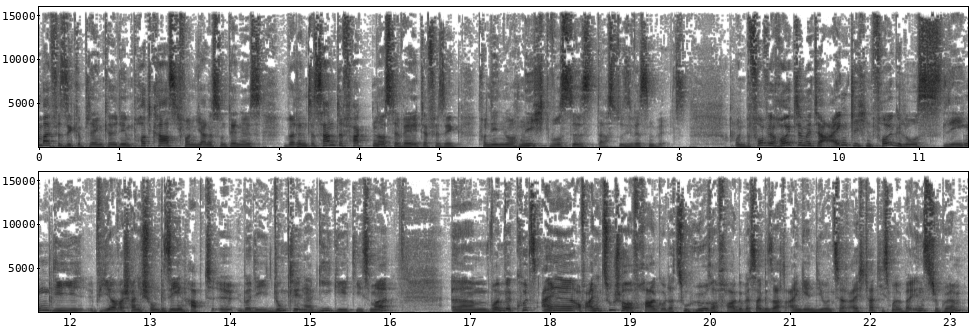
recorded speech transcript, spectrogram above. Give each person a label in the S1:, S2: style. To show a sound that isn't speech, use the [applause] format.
S1: Willkommen bei Physikgeplänkel, dem Podcast von Janis und Dennis über interessante Fakten aus der Welt der Physik, von denen du noch nicht wusstest, dass du sie wissen willst. Und bevor wir heute mit der eigentlichen Folge loslegen, die, wie ihr wahrscheinlich schon gesehen habt, äh, über die dunkle Energie geht diesmal, ähm, wollen wir kurz eine, auf eine Zuschauerfrage oder Zuhörerfrage besser gesagt eingehen, die uns erreicht hat, diesmal über Instagram.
